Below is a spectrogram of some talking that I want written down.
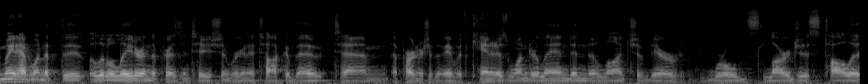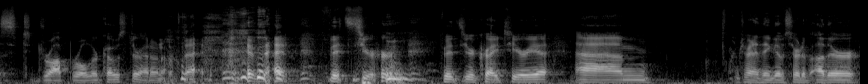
We might have one at the, a little later in the presentation. We're going to talk about um, a partnership that they have with Canada's Wonderland and the launch of their world's largest, tallest drop roller coaster. I don't know if that, if that fits your fits your criteria. Um, I'm trying to think of sort of other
